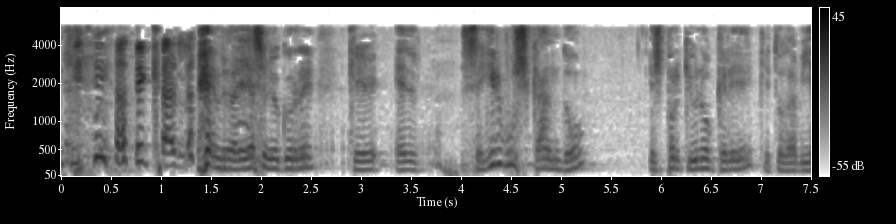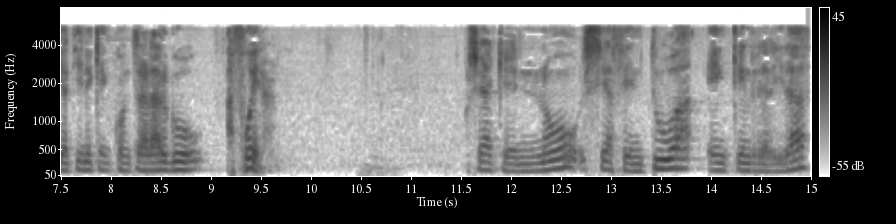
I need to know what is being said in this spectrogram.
en realidad se me ocurre que el seguir buscando es porque uno cree que todavía tiene que encontrar algo afuera. O sea que no se acentúa en que en realidad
